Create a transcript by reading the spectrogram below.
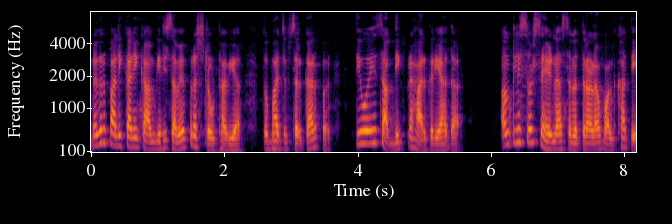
નગરપાલિકાની કામગીરી સામે પ્રશ્ન ઉઠાવ્યા તો ભાજપ સરકાર પર તેઓએ શાબ્દિક પ્રહાર કર્યા હતા. અંકલેશ્વર શહેરના સનતરાણા હોલ ખાતે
